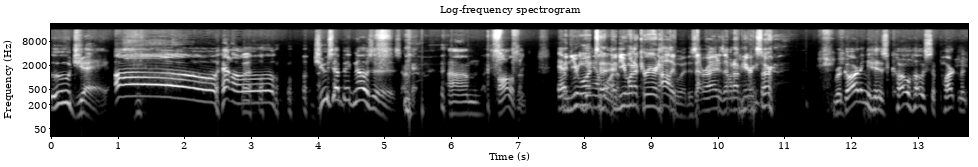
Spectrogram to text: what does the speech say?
ooj. Oh, hello. Jews have big noses. Okay, um, all of them. And you want to, and you want a career in Hollywood. Is that right? Is that what I'm hearing, sir? regarding his co-host's apartment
